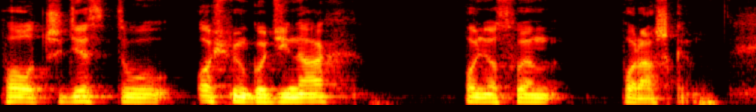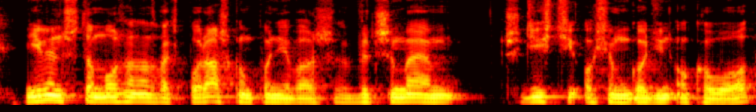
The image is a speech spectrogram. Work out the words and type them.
po 38 godzinach poniosłem porażkę. Nie wiem, czy to można nazwać porażką, ponieważ wytrzymałem 38 godzin około.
